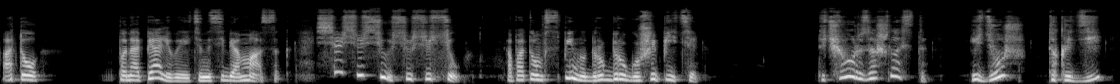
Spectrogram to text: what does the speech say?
а то понапяливаете на себя масок, сю-сю-сю-сю-сю-сю, а потом в спину друг другу шипите». «Ты чего разошлась-то? Идешь? Так иди!»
